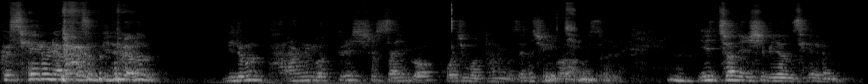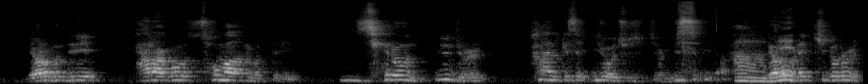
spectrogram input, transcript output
그 새해를 향해서 믿으면은 믿음은 바라는 것들의 실상이고 보지 못하는 것의 증거라고 있습니다. 음. 2022년 새해는 여러분들이 바라고 소망하는 것들이 음. 새로운 일들을 하나님께서 이루어 주실 줄을 믿습니다. 아멘. 여러분의 기도를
